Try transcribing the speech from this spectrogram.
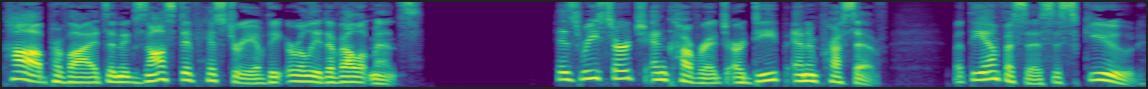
Cobb provides an exhaustive history of the early developments. His research and coverage are deep and impressive, but the emphasis is skewed.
